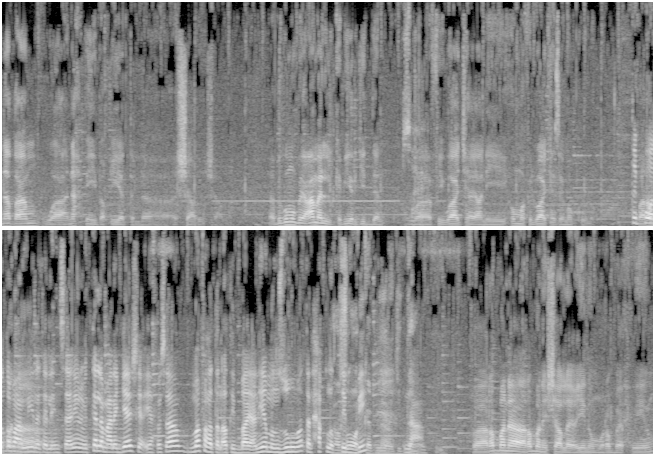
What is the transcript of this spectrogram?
ندعم ونحمي بقية ال- الشعب إن شاء الله. بيقوموا بعمل كبير جدا صحيح. وفي واجهة يعني هم في الواجهة زي ما بقولوا طيب هو طبعا مهنة الإنسانية لما نتكلم عن الجيش يا حسام ما فقط الأطباء يعني هي منظومة الحقل منظومة الطبي كبيرة جدا. نعم فربنا ربنا إن شاء الله يعينهم وربنا يحميهم.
